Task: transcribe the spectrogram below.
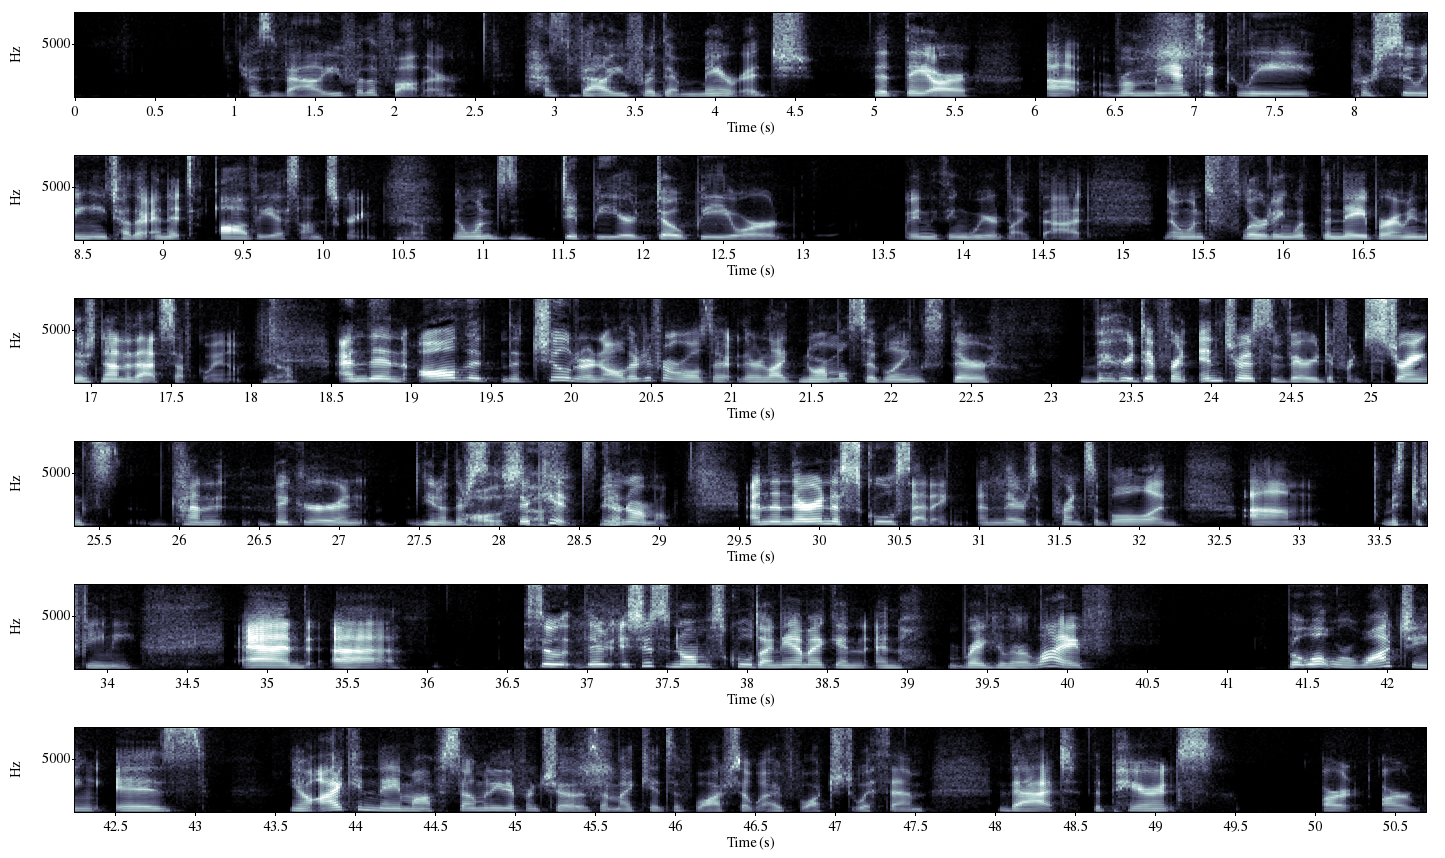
has value for the father, has value for their marriage, that they are uh, romantically pursuing each other and it's obvious on screen. Yeah. No one's dippy or dopey or anything weird like that. No one's flirting with the neighbor. I mean, there's none of that stuff going on. Yeah. And then all the the children, all their different roles, they're, they're like normal siblings. They're very different interests, very different strengths, kind of bigger and you know, they're, All the they're stuff. kids. They're normal. And then they're in a school setting and there's a principal and um, Mr. Feeney. And uh, so there it's just a normal school dynamic and, and regular life. But what we're watching is, you know, I can name off so many different shows that my kids have watched that I've watched with them that the parents are are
